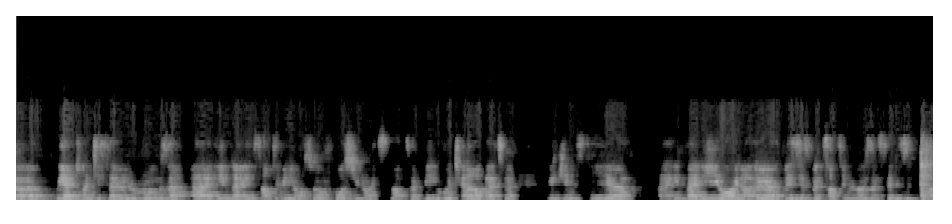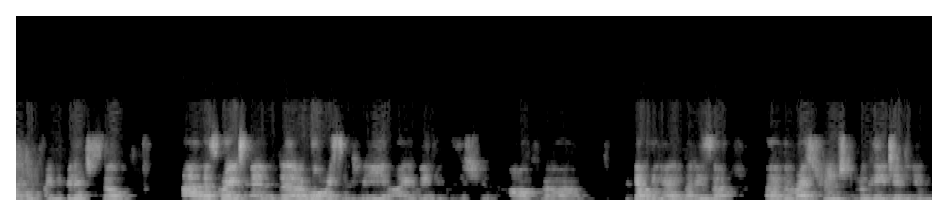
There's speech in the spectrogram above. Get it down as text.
uh, yeah 27 rooms uh, in in Saint-Emilion. So of course, you know, it's not a big hotel that you can see in Bali or in other places, but Saint-Emilion, as I said, is a tiny, tiny village. So uh, that's great. And uh, more recently, I made the acquisition of Gabriel, that is uh, uh, the restaurant located in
